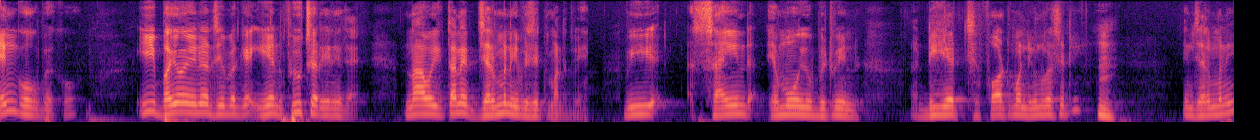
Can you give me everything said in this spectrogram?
ಹೆಂಗೆ ಹೋಗಬೇಕು ಈ ಬಯೋ ಎನರ್ಜಿ ಬಗ್ಗೆ ಏನು ಫ್ಯೂಚರ್ ಏನಿದೆ. ನಾವು ಈಗ ತಾನೇ ಜರ್ಮನಿ ವಿಸಿಟ್ ಮಾಡಿದ್ವಿ. We signed M O U between D H Dortmund university in Germany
